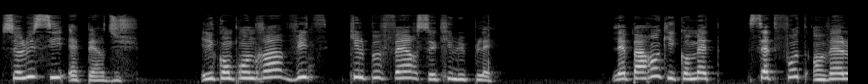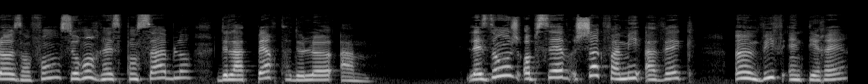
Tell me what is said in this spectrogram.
celui-ci est perdu. Il comprendra vite qu'il peut faire ce qui lui plaît. Les parents qui commettent cette faute envers leurs enfants seront responsables de la perte de leur âme. Les anges observent chaque famille avec un vif intérêt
